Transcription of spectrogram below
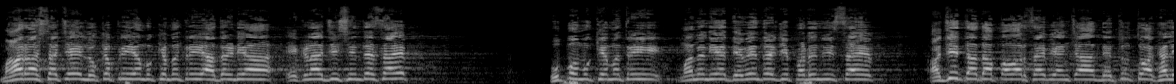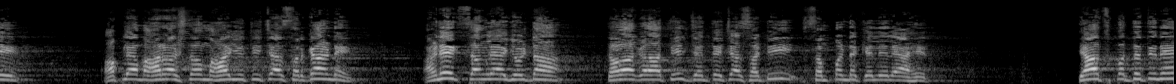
महाराष्ट्राचे लोकप्रिय मुख्यमंत्री आदरणीय एकनाथजी शिंदे साहेब उपमुख्यमंत्री माननीय देवेंद्रजी फडणवीस साहेब अजितदादा पवार साहेब यांच्या नेतृत्वाखाली आपल्या महाराष्ट्र महायुतीच्या सरकारने अनेक चांगल्या योजना तळागाळातील जनतेच्यासाठी संपन्न केलेल्या आहेत. त्याच पद्धतीने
